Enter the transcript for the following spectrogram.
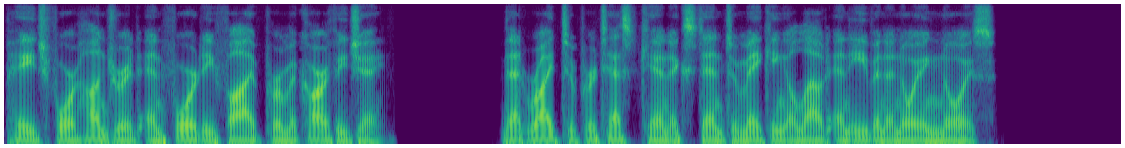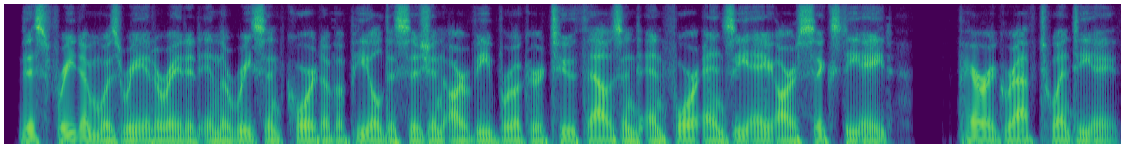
page 445 per McCarthy J. That right to protest can extend to making a loud and even annoying noise. This freedom was reiterated in the recent Court of Appeal decision R. v. Brooker 2004 NZAR 68, Paragraph 28.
